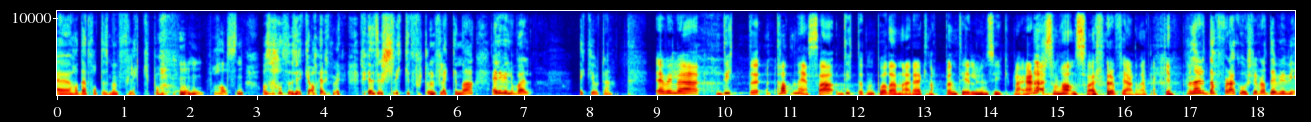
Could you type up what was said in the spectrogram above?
eh, hadde jeg fått liksom en flekk på, på halsen, og så hadde du ikke armer, ville du slikket bort den flekken da? Eller ville du bare ikke gjort det? Jeg ville dytte, tatt nesa, dyttet den på den der knappen til hun sykepleieren som har ansvar for å fjerne den flekken. Men er det derfor det er koselig? For det ville vi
